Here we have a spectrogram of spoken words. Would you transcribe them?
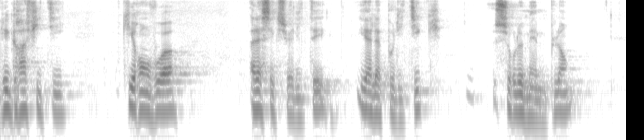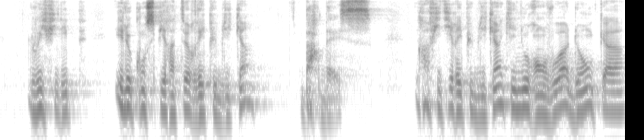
les graffitis qui renvoient à la sexualité et à la politique sur le même plan. Louis-Philippe et le conspirateur républicain, Barbès, graffiti républicain qui nous renvoie donc à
